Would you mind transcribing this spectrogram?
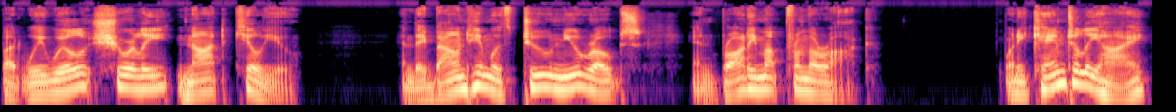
but we will surely not kill you. And they bound him with two new ropes, and brought him up from the rock. When he came to Lehi,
